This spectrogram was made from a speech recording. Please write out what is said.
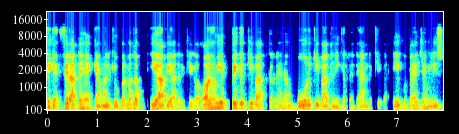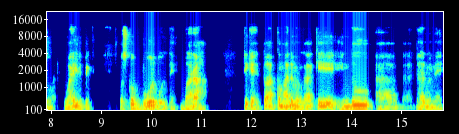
ठीक है, फिर आते हैं कैमल के ऊपर। मतलब ये आप याद रखिएगा, और हम ये पिग की बात कर रहे हैं ना, बोर की बात नहीं कर रहे, ध्यान रखिएगा। एक होता है जंगली सुअर वाइल्ड पिग उसको बोर बोलते हैं, बारह। ठीक है तो आपको मालूम होगा कि हिंदू धर्म में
